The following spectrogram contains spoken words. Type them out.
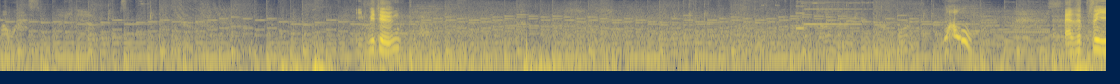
มาวะอีกไม่ถึง Dominating performance. ว้าวแปดสิบสี่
